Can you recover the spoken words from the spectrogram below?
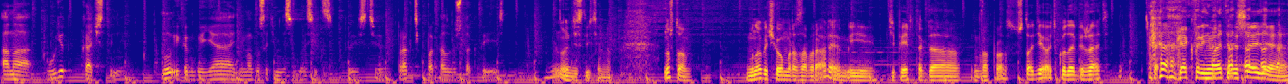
она будет качественнее. Ну и как бы я не могу с этим не согласиться. То есть э, практика показывает, что так это и есть. Ну, действительно. Ну что, много чего мы разобрали, и теперь тогда вопрос, что делать, куда бежать, как принимать решение.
